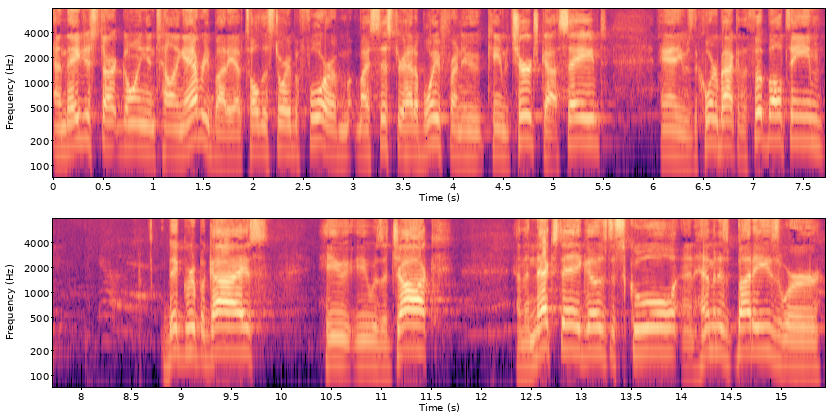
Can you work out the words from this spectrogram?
And they just start going and telling everybody. I've told this story before. My sister had a boyfriend who came to church, got saved, and he was the quarterback of the football team. Big group of guys. He, he was a jock. And the next day he goes to school, and him and his buddies were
